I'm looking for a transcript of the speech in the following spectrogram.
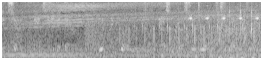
insect keep it there. Would we go as a guest or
